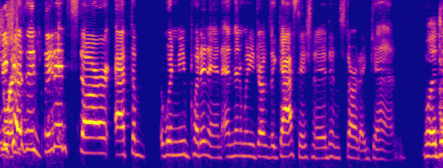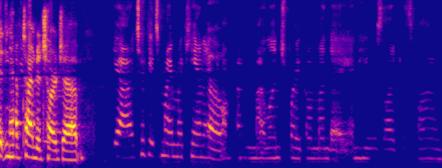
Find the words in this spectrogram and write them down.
Because it didn't start at the when you put it in, and then when you drove to the gas station, it didn't start again. Well, it didn't have time to charge up. Yeah, I took it to my mechanic Oh. on my lunch break on Monday, and he was like, "It's fine."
